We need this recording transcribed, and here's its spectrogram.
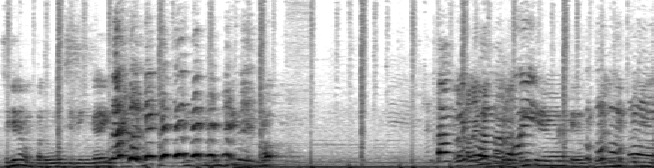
sige na magpadumog si Pinggay. Oh, wala palangit, wala. Thank you. Kaya palangit ko niyo.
